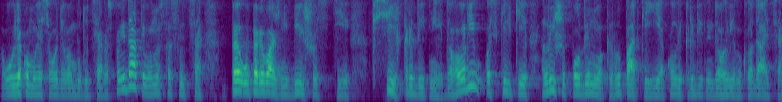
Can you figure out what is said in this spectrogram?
у якому я сьогодні вам буду це розповідати, воно стосується у переважній більшості всіх кредитних договорів, оскільки лише поодинокі випадки є, коли кредитний договір укладається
